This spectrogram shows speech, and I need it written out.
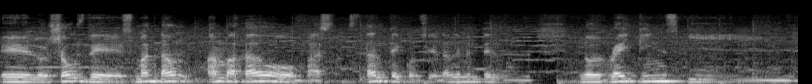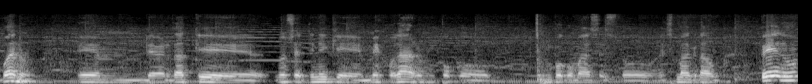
eh, los shows de SmackDown han bajado bastante considerablemente los ratings y bueno, eh, de verdad que, no sé, tiene que mejorar un poco, un poco más esto, SmackDown. Pero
